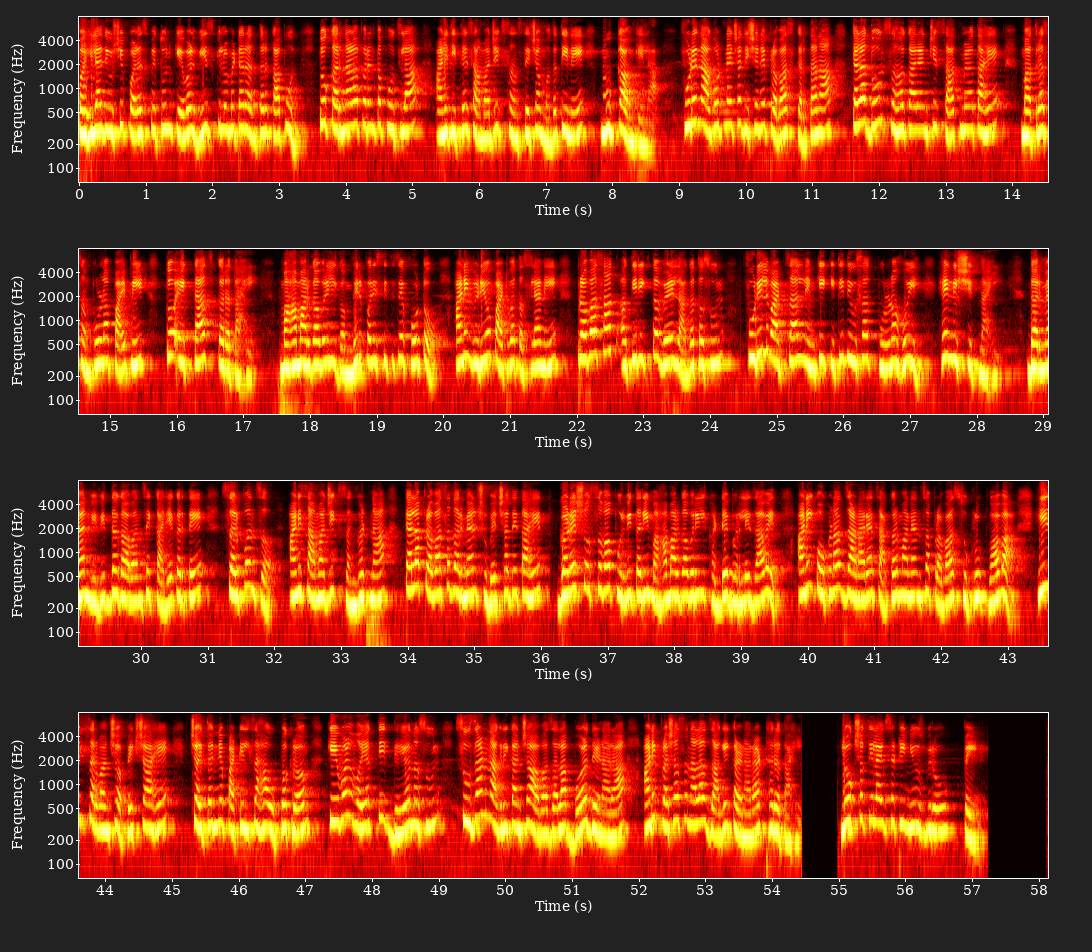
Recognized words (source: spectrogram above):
पहिल्या दिवशी पळसपेतून केवळ वीस किलोमीटर अंतर कापून तो कर्नाळापर्यंत पोहोचला आणि तिथे सामाजिक संस्थेच्या मदतीने मुक्काम केला. पुढे नागोठण्याच्या दिशेने प्रवास करताना त्याला दोन सहकाऱ्यांची साथ मिळत आहे. मात्र संपूर्ण पायपीट तो एकटाच करत आहे. महामार्गावरील गंभीर परिस्थितीचे फोटो आणि व्हिडिओ पाठवत असल्याने प्रवासात अतिरिक्त वेळ लागत असून पुढील वाटचाल नेमकी किती दिवसात पूर्ण होईल हे निश्चित नाही. दरम्यान विविध गावांचे कार्यकर्ते सरपंच आणि सामाजिक संघटना त्याला प्रवासादरम्यान शुभेच्छा देत आहेत. गणेशोत्सवापूर्वी तरी महामार्गावरील खड्डे भरले जावेत आणि कोकणात जाणाऱ्या चाकरमान्यांचा प्रवास सुखरूप व्हावा हीच सर्वांची अपेक्षा आहे. चैतन्य पाटीलचा हा उपक्रम केवळ वैयक्तिक ध्येय नसून सुजाण नागरिकांच्या आवाजाला बळ देणारा आणि प्रशासनाला जागे करणारा ठरत आहे. लोकशक्ती लाईव्हसाठी न्यूज ब्युरो पेण.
